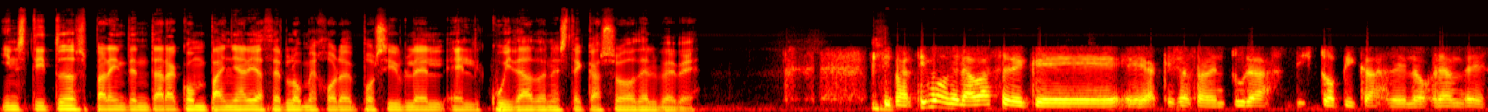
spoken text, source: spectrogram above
instintos para intentar acompañar y hacer lo mejor posible el, cuidado, en este caso, del bebé. Si partimos de la base de que eh, aquellas aventuras distópicas de los grandes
